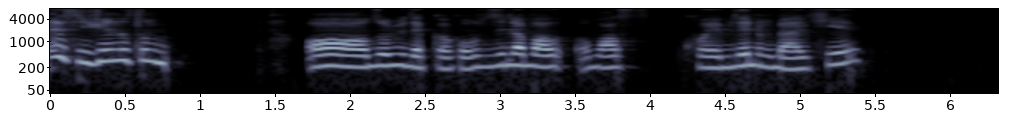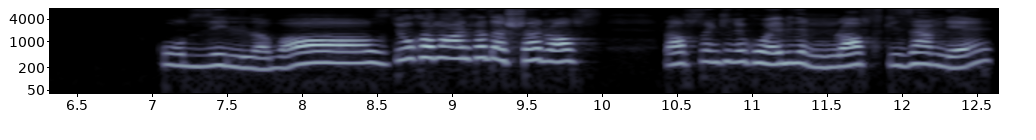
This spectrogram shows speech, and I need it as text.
Neyse Janet'ın... Aa dur bir dakika. Godzilla bas, koyabilirim belki. Godzilla bas. Yok ama arkadaşlar Raps, Raps'ınkini koyabilirim. Raps gizemli.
